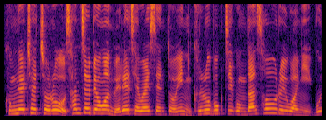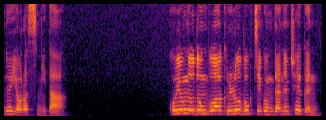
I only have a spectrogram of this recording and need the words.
국내 최초로 산재병원 외래재활센터인 근로복지공단 서울의원이 문을 열었습니다. 고용노동부와 근로복지공단은 최근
